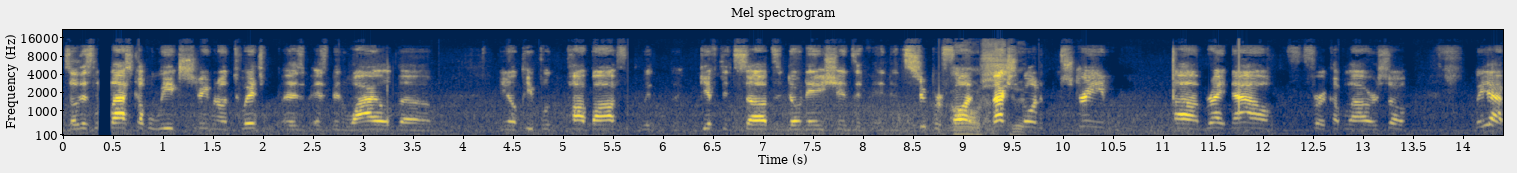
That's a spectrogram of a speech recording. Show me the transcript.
So this last couple weeks streaming on Twitch has, has been wild. Um, you know, people pop off with gifted subs and donations, and, and it's super fun. Oh, I'm actually shit. going to stream um, right now for a couple hours. So, but yeah,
